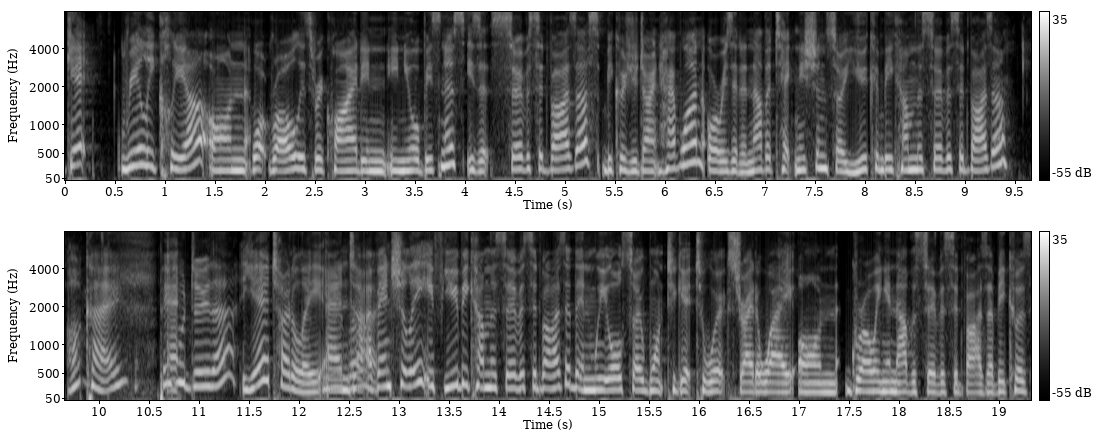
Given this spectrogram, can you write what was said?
get really clear on what role is required in, in your business. Is it service advisor because you don't have one, or is it another technician so you can become the service advisor? Okay. People and, do that? Yeah, totally. Yeah, and uh, right. uh, eventually, if you become the service advisor, then we also want to get to work straight away on growing another service advisor because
